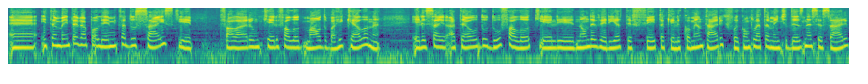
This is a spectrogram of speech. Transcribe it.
É, e também teve a polêmica do Sais, que falaram que ele falou mal do Barrichello, né? Ele saiu, até o Dudu falou que ele não deveria ter feito aquele comentário, que foi completamente desnecessário.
